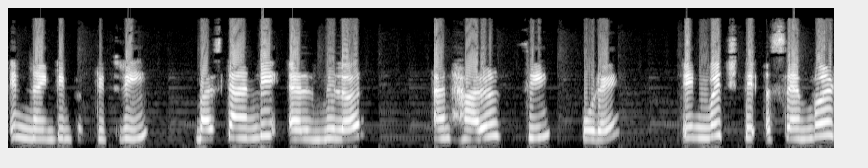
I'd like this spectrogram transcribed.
in 1953 by Stanley L. Miller and Harold C. Urey, in which they assembled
